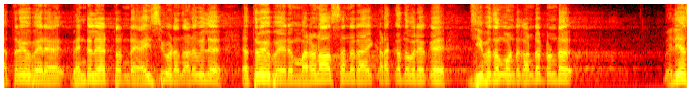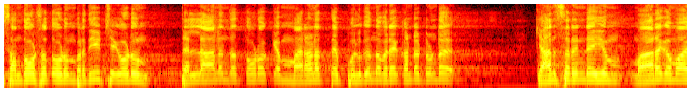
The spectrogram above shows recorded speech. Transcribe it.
എത്രയോ പേരെ വെന്റിലേറ്ററിന്റെ ഐ സിയുടെ നടുവിൽ എത്രയോ പേര് മരണാസന്നരായി കിടക്കുന്നവരെയൊക്കെ ജീവിതം കൊണ്ട് കണ്ടിട്ടുണ്ട്. വലിയ സന്തോഷത്തോടും പ്രതീക്ഷയോടും തെല്ലാനന്ദത്തോടൊക്കെ മരണത്തെ പുലുകുന്നവരെ കണ്ടിട്ടുണ്ട്. ക്യാൻസറിന്റെയും മാരകമായ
